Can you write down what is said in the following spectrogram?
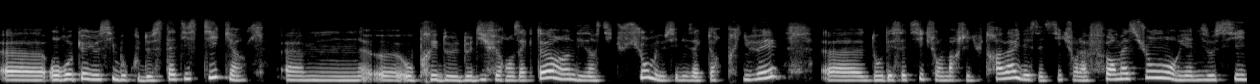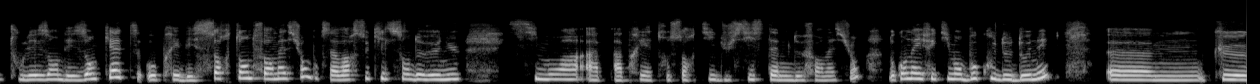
On recueille aussi beaucoup de statistiques euh, euh, auprès de, différents acteurs, hein, des institutions, mais aussi des acteurs privés, euh, donc des statistiques sur le marché du travail, des statistiques sur la formation. On réalise aussi tous les ans des enquêtes auprès des sortants de formation pour savoir ce qu'ils sont devenus six mois après être sortis du système de formation. Donc on a effectivement beaucoup de données euh, que,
